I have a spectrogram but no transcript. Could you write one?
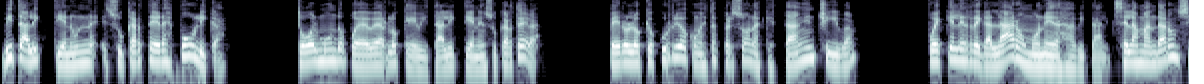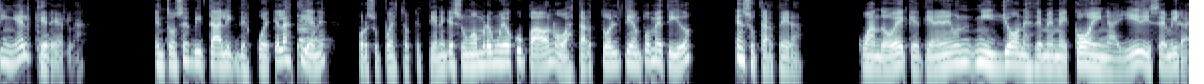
Vitalik tiene un, su cartera es pública. Todo el mundo puede ver lo que Vitalik tiene en su cartera. Pero lo que ocurrió con estas personas que están en Chiva fue que le regalaron monedas a Vitalik. Se las mandaron sin él quererlas. Entonces Vitalik, después que las tiene, por supuesto que tiene que ser un hombre muy ocupado, no va a estar todo el tiempo metido en su cartera. Cuando ve que tienen millones de meme coin allí, dice, mira,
